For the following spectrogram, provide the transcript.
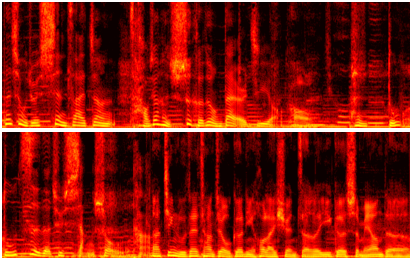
但是我觉得现在这样好像很适合这种戴耳机哦，好，很独独自的去享受它。那静茹在唱这首歌，你后来选择了一个什么样的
